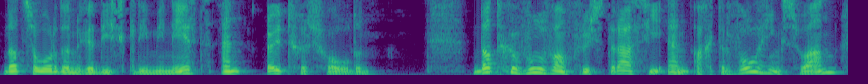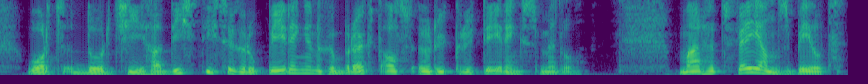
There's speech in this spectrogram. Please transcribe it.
dat ze worden gediscrimineerd en uitgescholden. Dat gevoel van frustratie en achtervolgingswaan wordt door jihadistische groeperingen gebruikt als een recruteringsmiddel. Maar het vijandsbeeld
